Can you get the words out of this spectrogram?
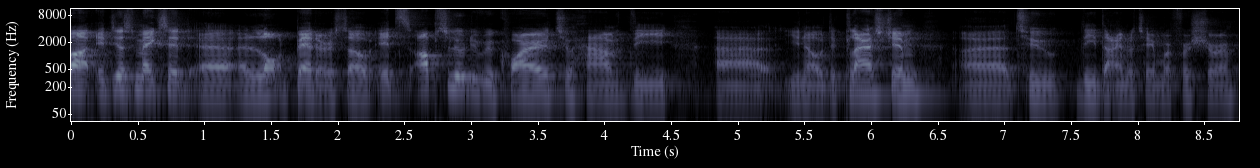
but it just makes it uh, a lot better. So it's absolutely required to have the, uh, you know, the class gem uh, to the Dino Tamer for sure.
